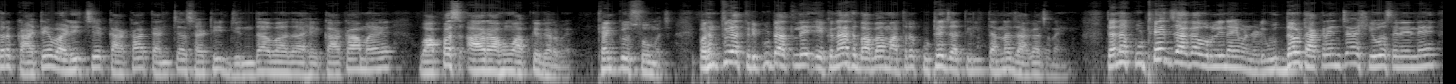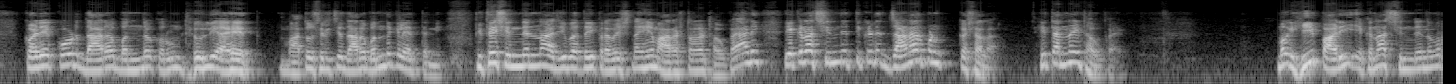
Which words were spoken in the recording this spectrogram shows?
तर काटेवाडीचे काका त्यांच्यासाठी जिंदाबाद आहे. काका मैं वापस आ रहा हूं आपके घर में. थँक्यू सो मच परंतु या त्रिकुटातले एकनाथ बाबा मात्र कुठे जातील त्यांना जागाच नाही. त्यांना कुठेच जागा उरली नाही मंडळी. उद्धव ठाकरेंच्या शिवसेनेने कडेकोड दारं बंद करून ठेवली आहेत. मातोश्रीचे दारं बंद केले आहेत त्यांनी. तिथे शिंदेंना अजिबातही प्रवेश नाही हे महाराष्ट्राला ठाऊक आहे. आणि एकनाथ शिंदे तिकडे जाणार पण कशाला? हे त्यांनाही ठाऊक आहे. मग ही पाळी एकनाथ शिंदेंवर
